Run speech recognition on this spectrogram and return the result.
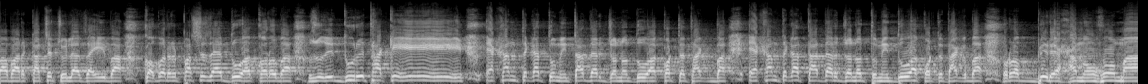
বাবার কাছে চলে যাইবা, কবরের পাশে যায় দোয়া করবা। যদি দূরে থাকে, এখান থেকে তুমি তাদের জন্য দোয়া করতে থাকবা, এখান থেকে তাদের জন্য তুমি দোয়া করতে থাকবা। রব্বির হামহমা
